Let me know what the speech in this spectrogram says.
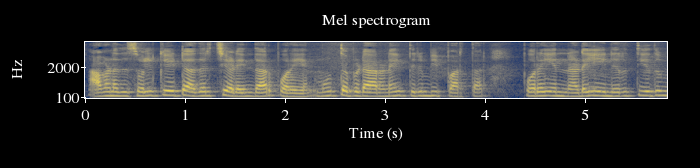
அவனது சொல் கேட்டு அதிர்ச்சி அடைந்தார் பொறையன். மூத்த பிடாரனைத் திரும்பிப் பார்த்தார். பொறையன் நடையை நிறுத்தியதும்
